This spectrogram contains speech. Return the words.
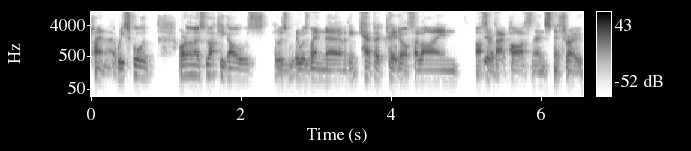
playing that. We scored one of the most lucky goals. It was it was when uh, I think Kepa cleared it off the line after yeah. a back pass, and then Smith Rowe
